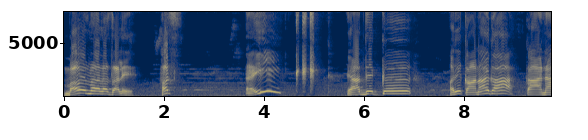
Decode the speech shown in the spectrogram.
बहुत माला साले। हंस। आई। याद देख अरे काना है कहा? काना।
